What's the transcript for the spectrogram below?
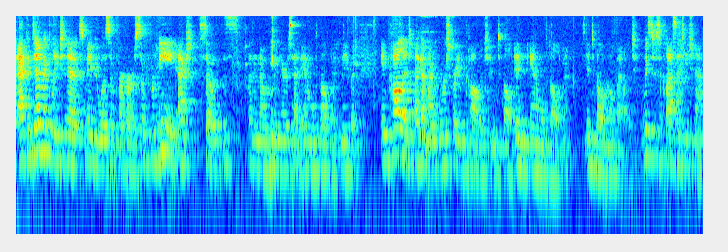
academically genetics maybe wasn't for her. So for me, actually, so this, I don't know who in here has had animal development with me, but in college, I got my worst grade in college in, develop, in animal development, in developmental biology, which is a class I teach now.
